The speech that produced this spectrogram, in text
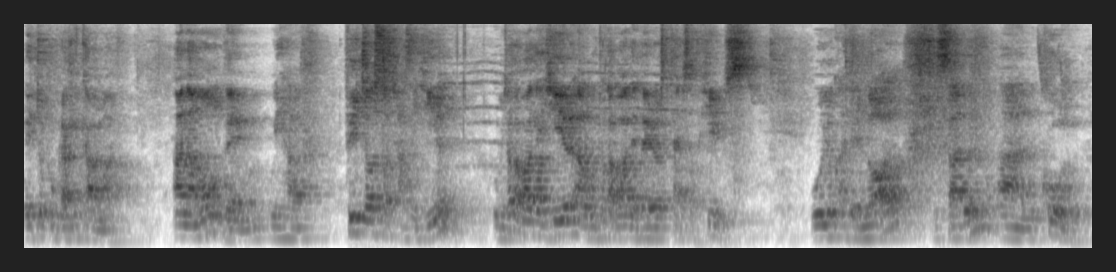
a topographical map. And among them, we have features such as a hill. We'll talk about the hill and we'll talk about the various types of hills. We'll look at the knoll, the saddle, and the col.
